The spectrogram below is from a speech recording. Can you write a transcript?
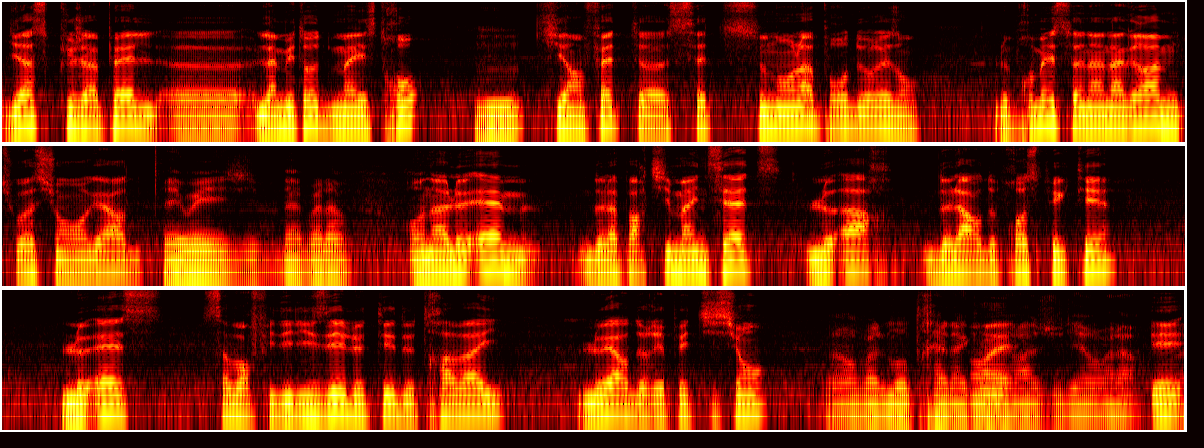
il y a ce que j'appelle euh, la méthode Maestro, mmh. qui est en fait cette, ce nom-là pour deux raisons. Le premier, c'est un anagramme, tu vois, si on regarde. Et eh oui, ben voilà. On a le M de la partie mindset, le R de l'art de prospecter, le S, savoir fidéliser, le T de travail, le R de répétition. On va le montrer à la caméra, Julien, voilà. Et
